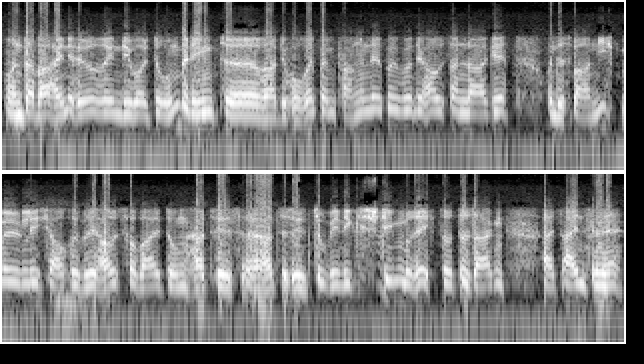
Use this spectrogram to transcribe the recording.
und da war eine Hörerin, die wollte unbedingt äh, Radio Horeb empfangen über, die Hausanlage. Und es war nicht möglich. Auch über die Hausverwaltung hatte, es, äh, hatte sie zu wenig Stimmrecht sozusagen als einzelne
